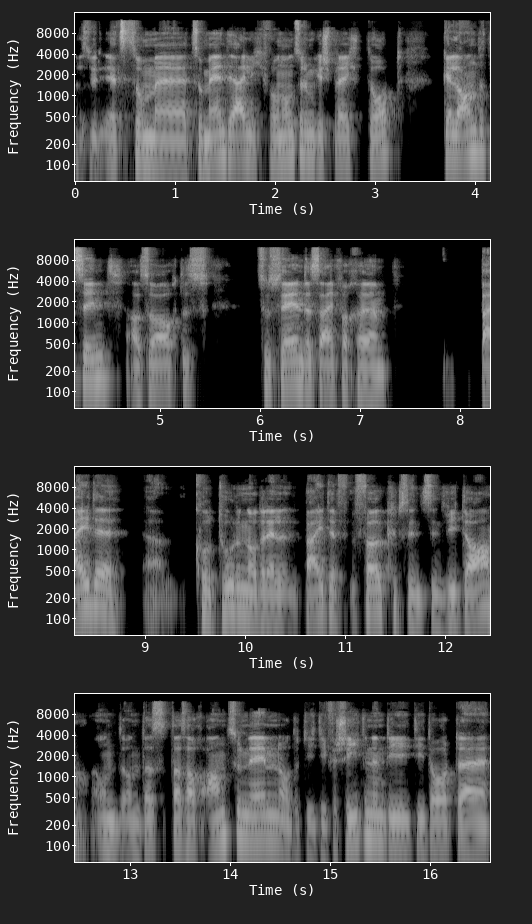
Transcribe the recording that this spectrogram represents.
dass wir jetzt zum, äh, zum Ende eigentlich von unserem Gespräch dort gelandet sind. Also auch das zu sehen, dass einfach ähm, beide ähm, Kulturen oder beide Völker sind, sind wie da und, und das, das auch anzunehmen oder die, die verschiedenen, die, die dort äh,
